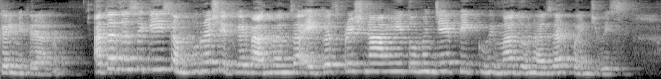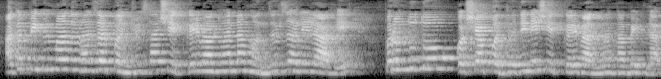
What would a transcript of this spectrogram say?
शेतकरी मित्रांनो. आता जसं की संपूर्ण शेतकरी बांधवांचा एकच प्रश्न आहे तो म्हणजे पीक विमा दोन हजार पंचवीस. आता पीक विमा दोन हजार पंचवीस हा शेतकरी बांधवांना मंजूर झालेला आहे परंतु तो कशा पद्धतीने शेतकरी बांधवांना भेटणार?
